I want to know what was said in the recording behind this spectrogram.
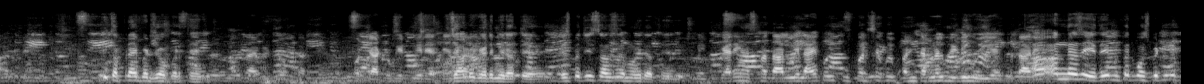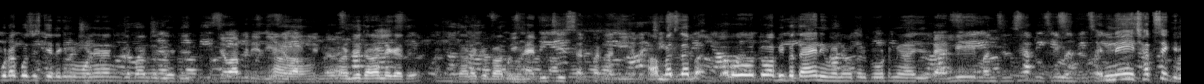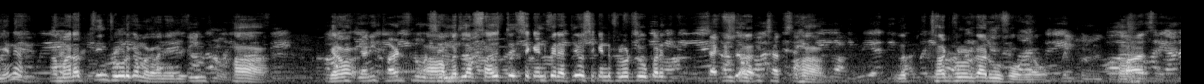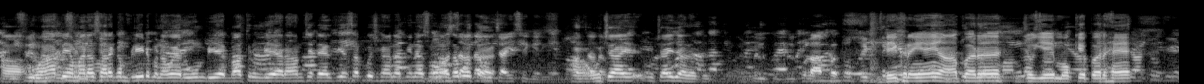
करते हैं। तो प्राइवेट जॉब करते हैं। प्राइवेट जॉब करते हैं। और जाटू गेट में रहते हैं। जाटू गेट में रहते हैं। बीस पच्चीस साल से हम वहीं रहते हैं। कह रहे हैं अस्पताल में लाए कोई ऊपर से कोई इंटरनल ब्लीडिंग हुई है बता रहे हैं। अंदर से ये थे। मतलब हॉस्पिटल में पूरा कोशिश किया लेकिन उन्होंने जवाब दे दिया जवाब भी दे दिया जवाब धारा ले गए थे। धारा के बाद कोई हैवी चीज़ सर पर लगी है हाँ मतलब वो तो अभी बताया नहीं उन्होंने वो तो रिपोर्ट में आई पहली मंजिल से दूसरी मंजिल से? नहीं छत से गिरी है ना। हमारा तीन फ्लोर का मकान है तीन फ्लोर हाँ। ग्राउंड यानी थर्ड फ्लोर से मतलब फ़र्स्ट सेकंड पे रहती है और सेकंड फ्लोर से ऊपर सेकंड फ्लोर की छत से। हाँ मतलब थर्ड फ्लोर का रूफ हो गया वो। हाँ हाँ वहाँ पे हमारा सारा कंप्लीट बना हुआ है रूम भी है बाथरूम भी है आराम से टहलती है सब कुछ खाना पीना सोना सब होता है। हाँ ऊंचाई ऊंचाई। ज़्यादा थी। बिल्कुल बिल्कुल आप देख रहे हैं यहाँ पर जो ये मौके पर हैं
